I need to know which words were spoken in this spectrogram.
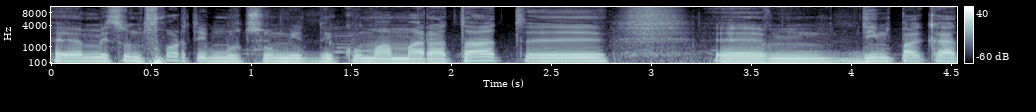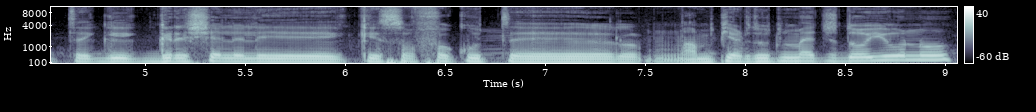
E, Mi sunt foarte mulțumit de cum am arătat. E, e, Din păcate, g- greșelile care s-au făcut, e, am pierdut match 2-1.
